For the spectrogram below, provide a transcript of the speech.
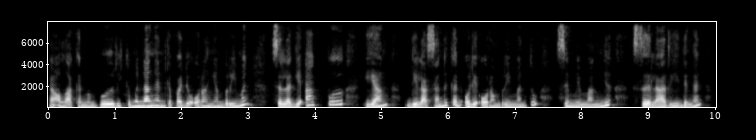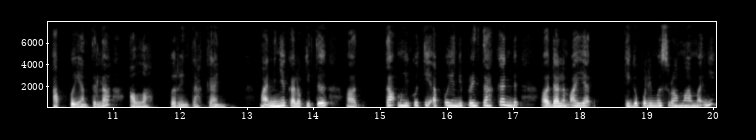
dan Allah akan memberi kemenangan kepada orang yang beriman selagi apa yang dilaksanakan oleh orang beriman tu sememangnya selari dengan apa yang telah Allah perintahkan. Maknanya kalau kita uh, tak mengikuti apa yang diperintahkan uh, dalam ayat 35 surah Muhammad ni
